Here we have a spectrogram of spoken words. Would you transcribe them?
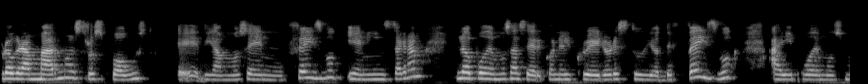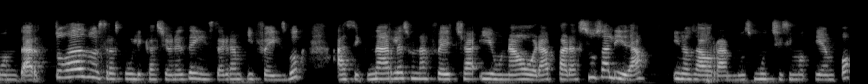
programar nuestros posts eh, digamos, en Facebook y en Instagram, lo podemos hacer con el Creator Studio de Facebook. Ahí podemos montar todas nuestras publicaciones de Instagram y Facebook, asignarles una fecha y una hora para su salida y nos ahorramos muchísimo tiempo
